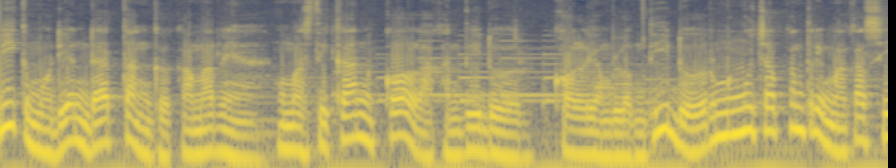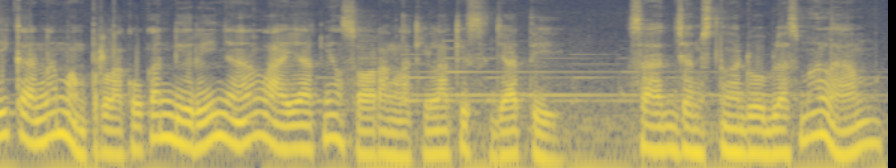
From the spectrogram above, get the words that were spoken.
B kemudian datang ke kamarnya, memastikan Cole akan tidur. Cole yang belum tidur mengucapkan terima kasih karena memperlakukan dirinya layaknya seorang laki-laki sejati. Saat jam setengah 12 malam,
